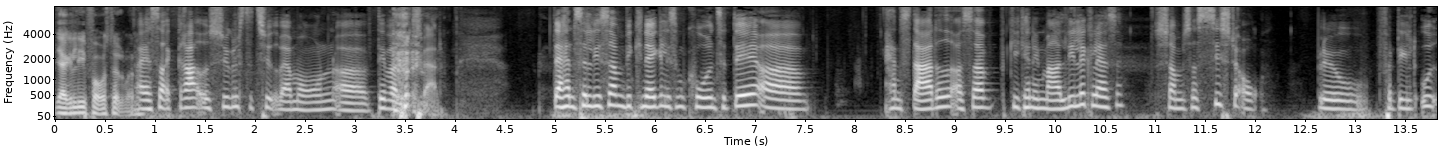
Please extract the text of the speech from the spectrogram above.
Jeg kan lige forestille mig Og det. jeg sad og græd cykelstativet hver morgen, og det var lidt svært. Da han så ligesom, vi knækkede ligesom koden til det, og han startede, og så gik han i en meget lille klasse, som så sidste år blev fordelt ud.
